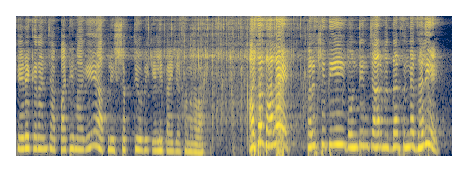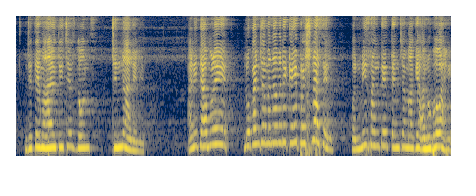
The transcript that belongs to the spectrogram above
खेडेकरांच्या पाठीमागे आपली शक्ती उभी केली पाहिजे असं मला वाटतं. असं झालंय. परिस्थिती दोन तीन चार मतदारसंघात झाली आहे जिथे महायुतीचेच दोन चिन्ह आलेले आणि त्यामुळे लोकांच्या मनामध्ये काही प्रश्न असेल पण मी सांगते त्यांच्या मागे अनुभव आहे.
